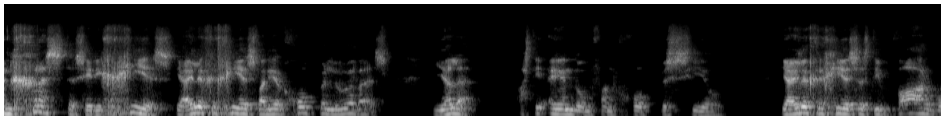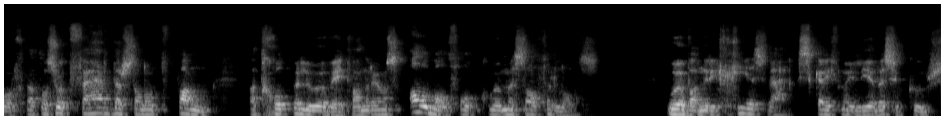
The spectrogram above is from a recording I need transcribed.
In Christus het die Gees, die Heilige Gees wat deur God beloof is, julle as die eiendom van God beseël Die Heilige Gees is die waarborg dat ons ook verder sal ontvang wat God beloof het wanneer hy ons almal volkome sal verlos. O wanneer die Gees werk, skuif my lewe se koers.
